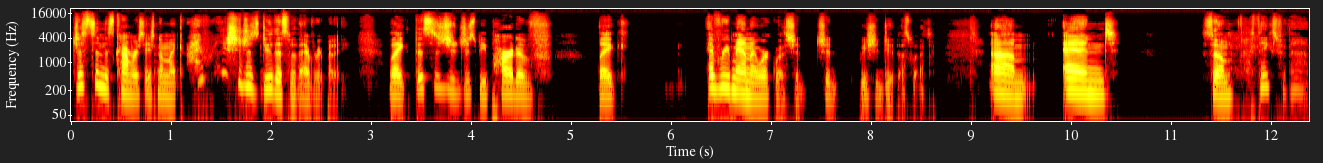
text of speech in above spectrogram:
just in this conversation, I'm like, I really should just do this with everybody. Like, this is, should just be part of, like, every man I work with should should we should do this with, um, and so thanks for that.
